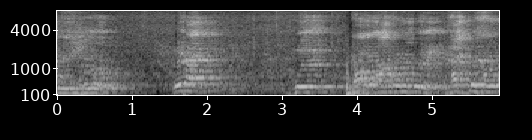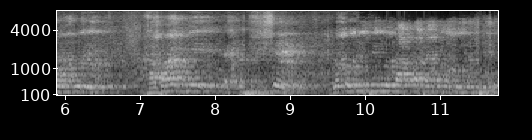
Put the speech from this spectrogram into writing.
তৈরি হলো। এবার যে ফল আহরণ করে, খাদ্য সংগ্রহ করে, খাবারকে একটা সিস্টেম যতদিন সেগুলো টাটকা থাকবে, ততদিন খেত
